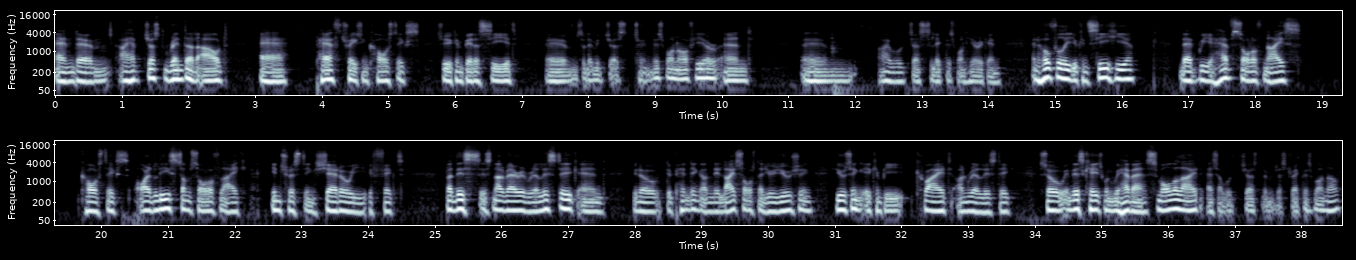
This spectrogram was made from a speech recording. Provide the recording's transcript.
And um, I have just rendered out a path tracing caustics so you can better see it. Um, so let me just turn this one off here and um, I will just select this one here again. And hopefully you can see here that we have sort of nice caustics or at least some sort of like interesting shadowy effect. But this is not very realistic and you know depending on the light source that you're using using it can be quite unrealistic. So in this case when we have a smaller light as I will just let me just drag this one out.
